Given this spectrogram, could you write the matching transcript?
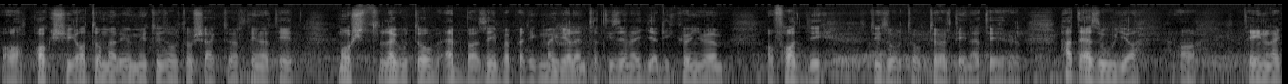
a Paksi atomerőmű tűzoltóság történetét. Most legutóbb ebbe az évben pedig megjelent a 11. könyvem a Faddi tűzoltók történetéről. Hát ez úgy a, a tényleg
